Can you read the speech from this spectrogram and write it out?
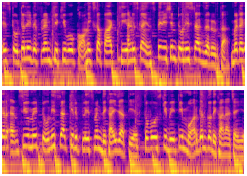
इज़ टोटली डिफरेंट क्योंकि वो कॉमिक्स का पार्ट थी एंड उसका इंस्पिरेशन टोनी स्टार्क ज़रूर था। बट अगर एमसीयू में टोनी स्टार्क की रिप्लेसमेंट दिखाई जाती है तो वो उसकी बेटी मॉर्गन को दिखाना चाहिए।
